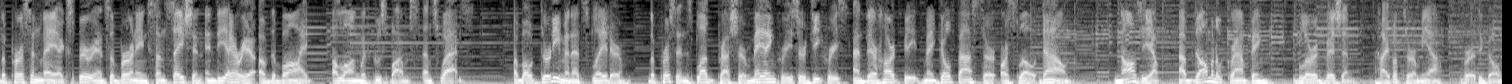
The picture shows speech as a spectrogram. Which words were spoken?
the person may experience a burning sensation in the area of the bite, along with goosebumps and sweats. About 30 minutes later, the person's blood pressure may increase or decrease and their heartbeat may go faster or slow down nausea, abdominal cramping, blurred vision, hypothermia, vertigo,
